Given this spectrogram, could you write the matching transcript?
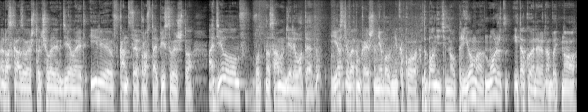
рассказывая, что человек делает, или в конце просто описываешь, что а делал он вот на самом деле вот это. Если в этом, конечно, не было никакого дополнительного приема, может и такое, наверное, быть, но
